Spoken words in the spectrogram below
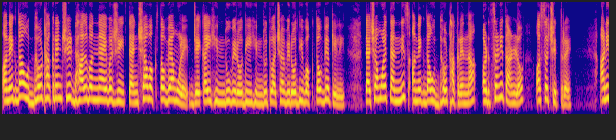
अनेकदा उद्धव ठाकरेंची ढाल बनण्याऐवजी त्यांच्या वक्तव्यामुळे जे काही हिंदू विरोधी हिंदुत्वाच्या विरोधी वक्तव्य केली त्याच्यामुळे त्यांनीच अनेकदा उद्धव ठाकरेंना अडचणीत आणलं असं चित्र आहे. आणि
